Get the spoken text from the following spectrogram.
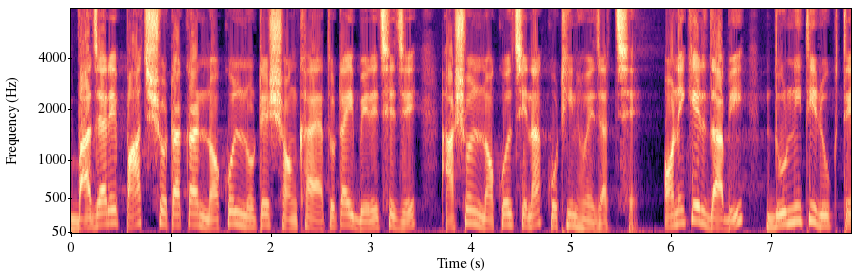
বাজারে পাঁচশো টাকার নকল নোটের সংখ্যা এতটাই বেড়েছে যে আসল নকল চেনা কঠিন হয়ে যাচ্ছে। অনেকের দাবি, দুর্নীতি রুখতে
